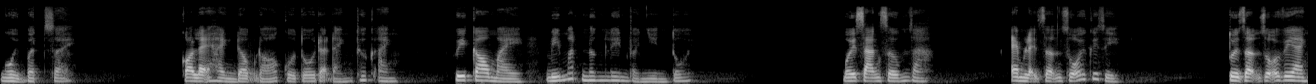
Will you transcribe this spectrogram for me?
ngồi bật dậy. Có lẽ hành động đó của tôi đã đánh thức anh. Huy cao mày, mí mắt nâng lên và nhìn tôi. Mới sáng sớm ra, em lại giận dỗi cái gì? Tôi giận dỗi với anh.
